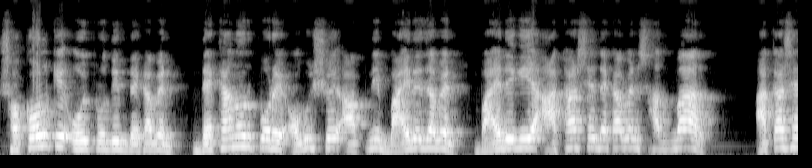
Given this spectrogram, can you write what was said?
সকলকে ওই প্রদীপ দেখাবেন। দেখানোর পরে অবশ্যই আপনি বাইরে যাবেন। বাইরে গিয়ে আকাশে দেখাবেন সাতবার। আকাশে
